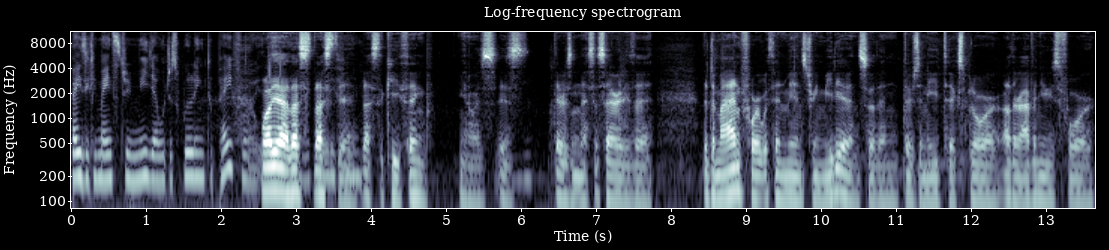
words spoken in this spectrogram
basically mainstream media which is willing to pay for it. Well, yeah, that's that's the that's the key thing. You know, is is Mhm. there isn't necessarily the the demand for it within mainstream media, and so then there's a need to explore other avenues for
